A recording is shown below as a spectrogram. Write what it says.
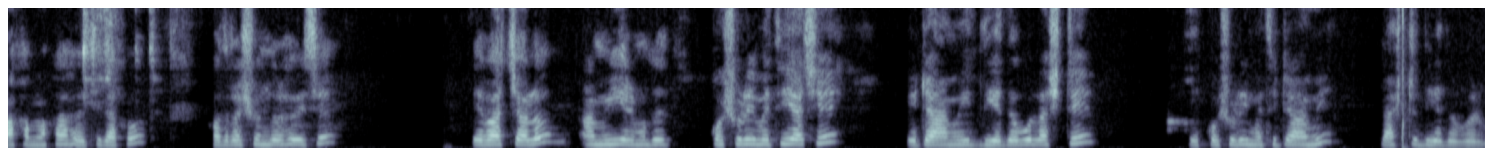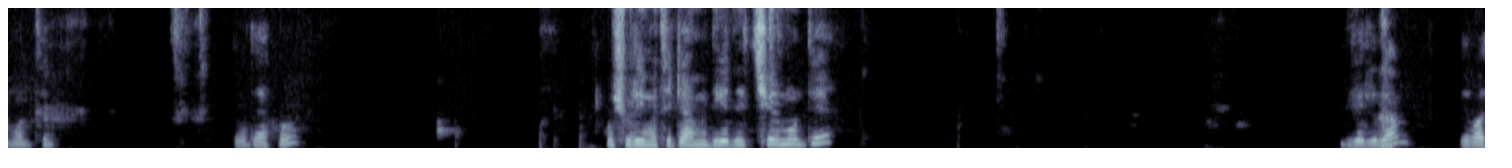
মাখা মাখা হয়েছে, দেখো। কতটা সুন্দর হয়েছে। এবার চলো, আমি এর মধ্যে কসুরি মেথি আছে, এটা আমি দিয়ে দেবো লাস্টে এই কসুরি মেথিটা আমি লাস্টে দিয়ে দেবো এর মধ্যে। তো দেখো, কসুরি মেথিটা আমি দিয়ে দিচ্ছি এর মধ্যে। দিয়ে দিলাম, এবার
